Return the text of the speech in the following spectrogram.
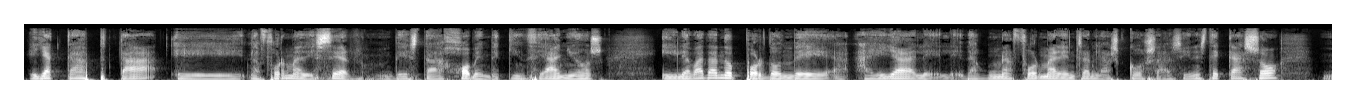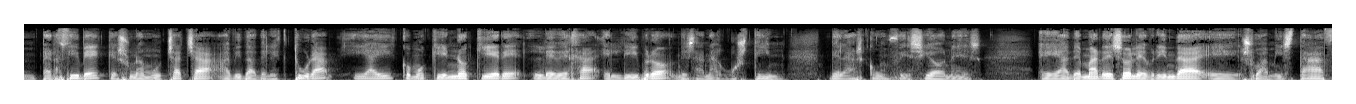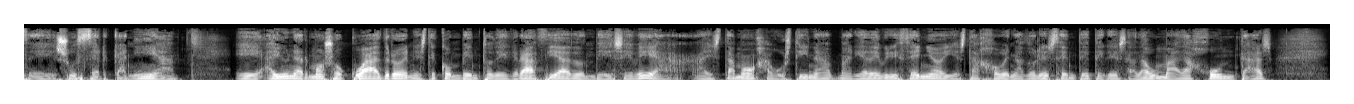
ella capta eh, la forma de ser de esta joven de 15 años y le va dando por donde a, ella le, de alguna forma le entran las cosas. Y en este caso mm, percibe que es una muchacha ávida de lectura y ahí como quien no quiere le deja el libro de San Agustín, de las confesiones. Eh, además de eso le brinda eh, su amistad, su cercanía. Eh, hay un hermoso cuadro en este convento de Gracia donde se ve a, esta monja Agustina María de Briceño y esta joven adolescente Teresa Daumada juntas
